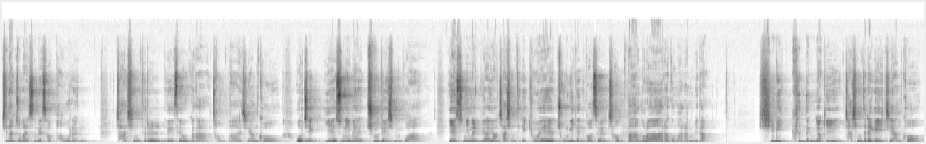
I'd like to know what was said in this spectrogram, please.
지난주 말씀에서 바울은 자신들을 내세우거나 전파하지 않고 오직 예수님의 주 되심과 예수님을 위하여 자신들이 교회의 종이 된 것을 전파하노라 라고 말합니다. 심히 큰 능력이 자신들에게 있지 않고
